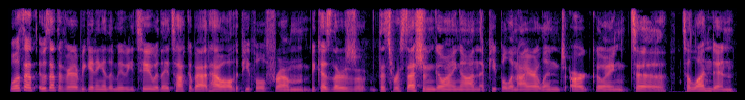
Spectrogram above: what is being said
well, it's at, it was at the very beginning of the movie too, where they talk about how all the people from because there's this recession going on, that people in Ireland are going to to London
